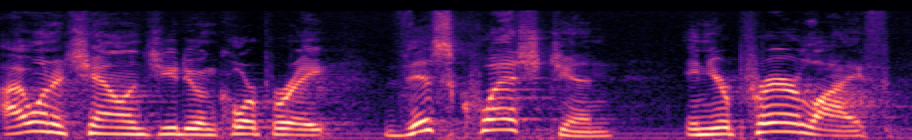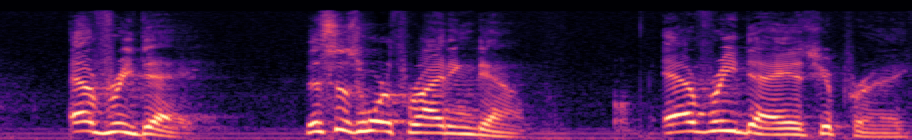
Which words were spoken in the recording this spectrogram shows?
I want to challenge you to incorporate this question in your prayer life every day. This is worth writing down. Every day as you pray,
